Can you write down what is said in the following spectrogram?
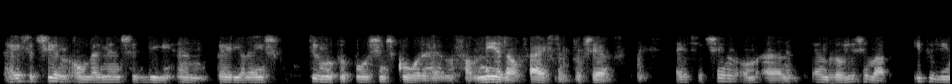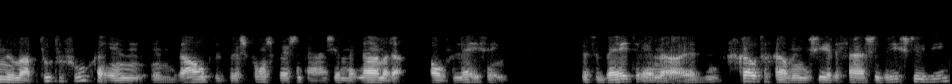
heeft het zin om bij mensen die een PD-L1 tumor proportion score hebben van meer dan 50%, heeft het zin om aan pembrolizumab ipilimumab toe te voegen in, in de hoop het responspercentage, met name de overleving, te verbeteren. Nou, een grote gerandomiseerde fase 3-studie.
